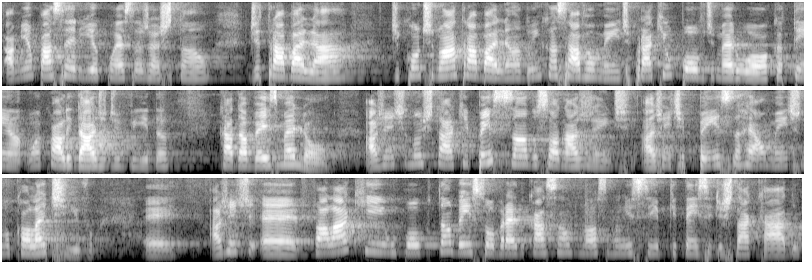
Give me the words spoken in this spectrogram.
a minha parceria com essa gestão, de trabalhar, de continuar trabalhando incansavelmente para que o povo de Meruoca tenha uma qualidade de vida cada vez melhor. A gente não está aqui pensando só na gente, a gente pensa realmente no coletivo. É, a gente é, falar aqui um pouco também sobre a educação do nosso município, que tem se destacado.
